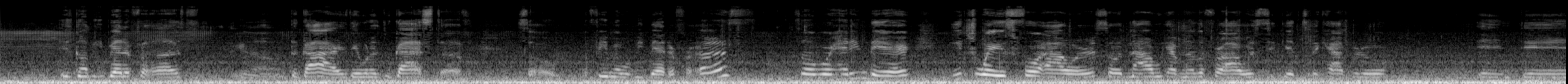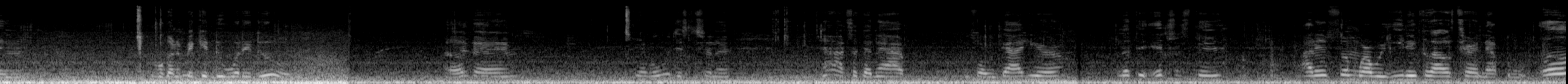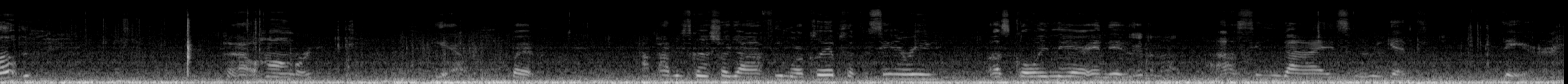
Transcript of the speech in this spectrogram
it's gonna be better for us. You know, the guys they want to do guy stuff, so a female will be better for us. So we're heading there. Each way is four hours, so now we have another four hours to get to the capital, and then we're gonna make it do what it do. Okay. Yeah, but we're just chilling. I took a nap before we got here. Nothing interesting. I didn't film while we were eating because I was tearing that food up. Cause I was hungry. Yeah, but I'm probably just gonna show y'all a few more clips of the scenery, us going there, and then I'll see you guys when we get there.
